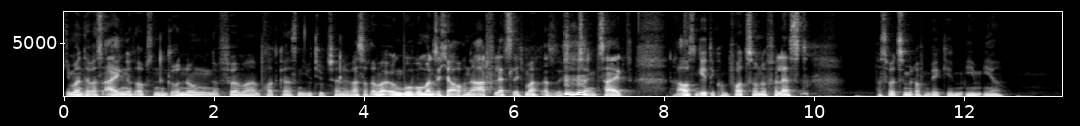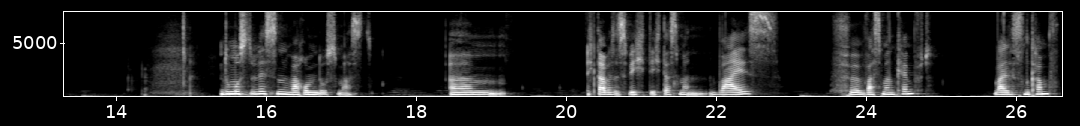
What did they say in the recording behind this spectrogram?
jemand, der was eigenes, ob es eine Gründung, eine Firma, ein Podcast, ein YouTube-Channel, was auch immer, irgendwo, wo man sich ja auch in einer Art verletzlich macht, also sich mhm. sozusagen zeigt, nach außen geht, die Komfortzone verlässt. Was würdest du mit auf den Weg geben, ihm, ihr? Du musst wissen, warum du es machst. Ähm, ich glaube, es ist wichtig, dass man weiß, für was man kämpft, weil es ist ein Kampf.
